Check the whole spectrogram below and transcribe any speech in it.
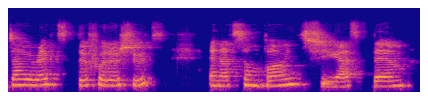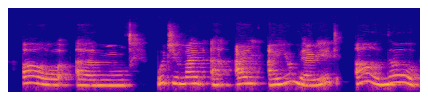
directs the photo shoots. And at some point, she asked them, Oh, um, would you mind? Uh, are, are you married? Oh, no.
